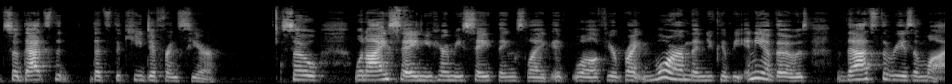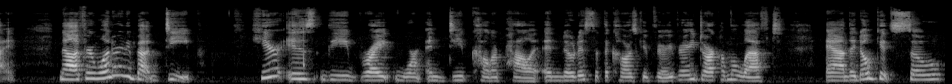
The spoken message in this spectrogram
So that's the that's the key difference here. So when I say, and you hear me say things like, well, if you're bright and warm, then you can be any of those, that's the reason why. Now, if you're wondering about deep, here is the bright, warm, and deep color palette. And notice that the colors get very, very dark on the left and they don't get so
